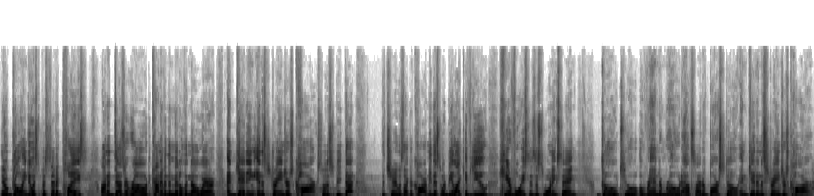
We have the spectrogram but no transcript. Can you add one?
You know, going to a specific place on a desert road, kind of in the middle of nowhere, and getting in a stranger's car, so to speak. That the chariot was like a car. I mean, this would be like if you hear voices this morning saying, "Go to a, a random road outside of Barstow and get in a stranger's car."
